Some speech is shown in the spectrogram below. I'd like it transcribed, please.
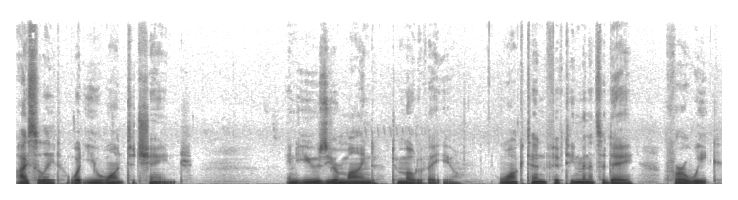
isolate what you want to change and use your mind to motivate you. Walk 10 15 minutes a day for a week,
